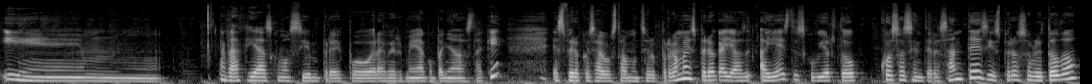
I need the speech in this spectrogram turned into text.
Y mm, gracias, como siempre, por haberme acompañado hasta aquí. Espero que os haya gustado mucho el programa. Espero que hayáis descubierto cosas interesantes y espero, sobre todo,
